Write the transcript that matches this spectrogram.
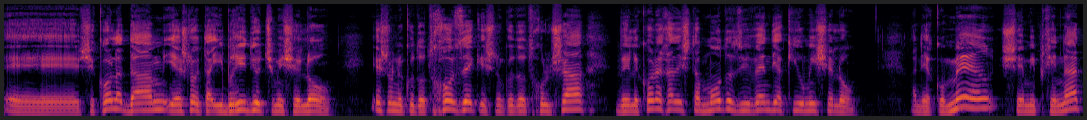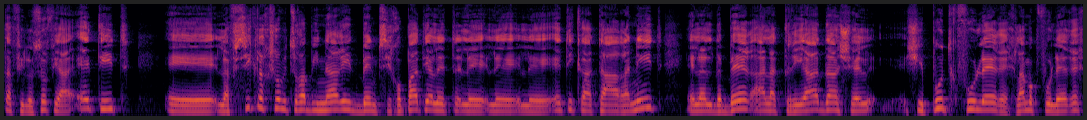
אה, שכל אדם יש לו את ההיברידיות משלו. יש לו נקודות חוזק, יש נקודות חולשה, ולכל אחד יש את המודוס ויבנדי הקיומי שלו. אני רק אומר שמבחינת הפילוסופיה האתית, להפסיק לחשוב בצורה בינארית בין פסיכופתיה לת- ל- ל- לאתיקה טהרנית, אלא לדבר על הטריאדה של שיפוט כפול ערך. למה כפול ערך?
